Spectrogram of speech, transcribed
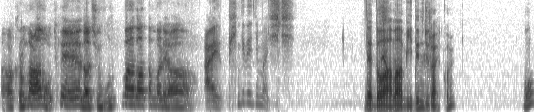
아 그런 말 하면 어떡해 나 지금 무릎만 하다 왔단 말이야 아이 핑계 대지 마. 씨. 근데 너 아마 미드인 줄 알걸? 어?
